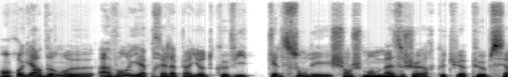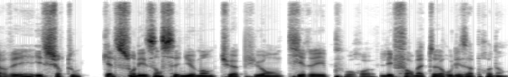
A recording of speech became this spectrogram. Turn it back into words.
En regardant euh, avant et après la période Covid, quels sont les changements majeurs que tu as pu observer et surtout quels sont les enseignements que tu as pu en tirer pour euh, les formateurs ou les apprenants?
